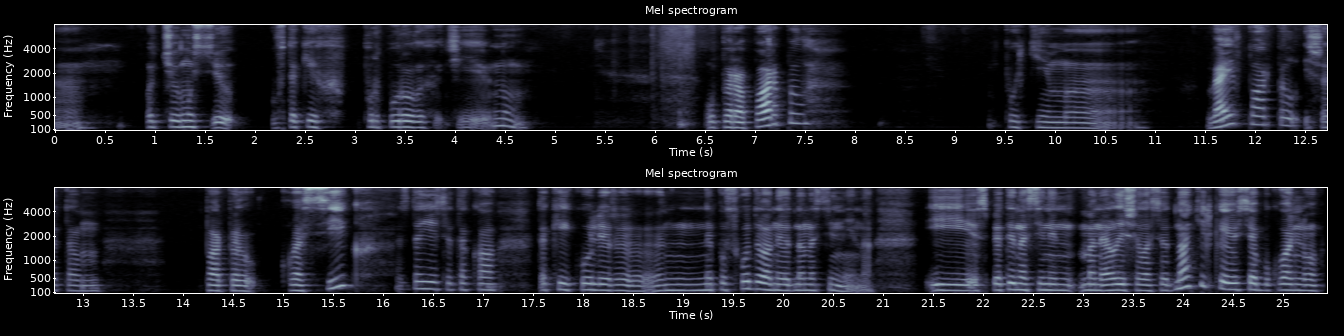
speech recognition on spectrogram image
Е, От чомусь в таких пурпурових чи, ну, опера Purple, потім е, Wave Purple і ще там Purple Classic, здається, така, такий колір е, не посходила ні одна насінина. І з п'яти насінин в мене лишилась одна тільки. І ось я буквально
